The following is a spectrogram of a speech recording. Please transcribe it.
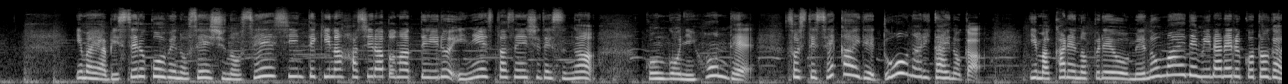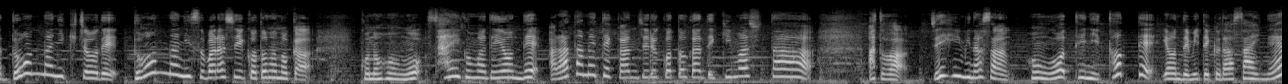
今やヴィッセル神戸の選手の精神的な柱となっているイニエスタ選手ですが今後日本でそして世界でどうなりたいのか今彼のプレーを目の前で見られることがどんなに貴重でどんなに素晴らしいことなのかこの本を最後まで読んで改めて感じることができました。あとはぜひ皆さん本を手に取って読んでみてくださいね。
